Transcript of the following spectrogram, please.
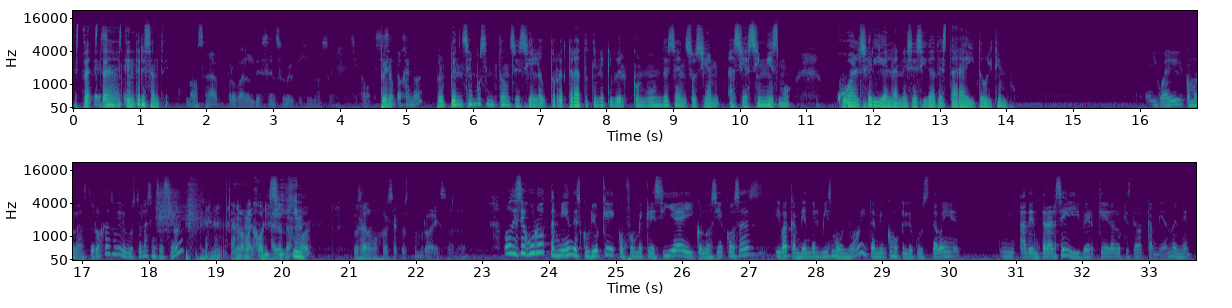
Está, está, está Interesante. Vamos a probar el descenso vertiginoso. Sí, como que sí Pero- se antoja, ¿no? Pero pensemos entonces, si el autorretrato tiene que ver con un descenso hacia, hacia sí mismo, ¿cuál sería la necesidad de estar ahí todo el tiempo? Igual como las drogas, güey, le gustó la sensación. A lo mejor y sí. mejor. Pues a lo mejor se acostumbró a eso, ¿no? O de seguro también descubrió que conforme crecía y conocía cosas, iba cambiando el mismo, ¿no? Y también como que le gustaba eh, adentrarse y ver qué era lo que estaba cambiando en él.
